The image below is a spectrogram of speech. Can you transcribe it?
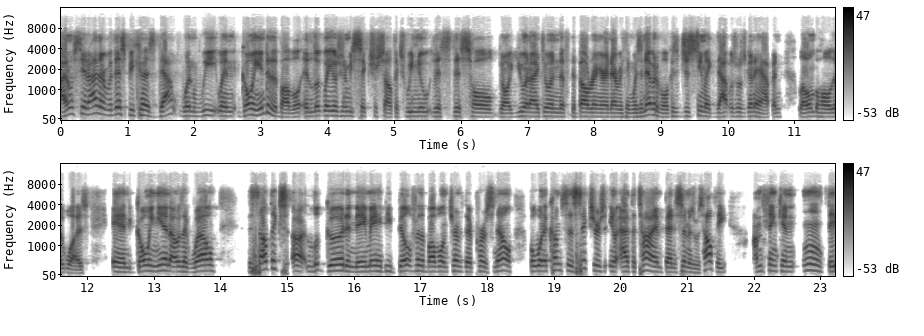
I don't see it either with this because that when we when going into the bubble, it looked like it was going to be Sixers Celtics. We knew this this whole you know you and I doing the, the bell ringer and everything was inevitable because it just seemed like that was what was going to happen. Lo and behold, it was. And going in, I was like, well, the Celtics uh, look good and they may be built for the bubble in terms of their personnel, but when it comes to the Sixers, you know, at the time Ben Simmons was healthy. I'm thinking mm, they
